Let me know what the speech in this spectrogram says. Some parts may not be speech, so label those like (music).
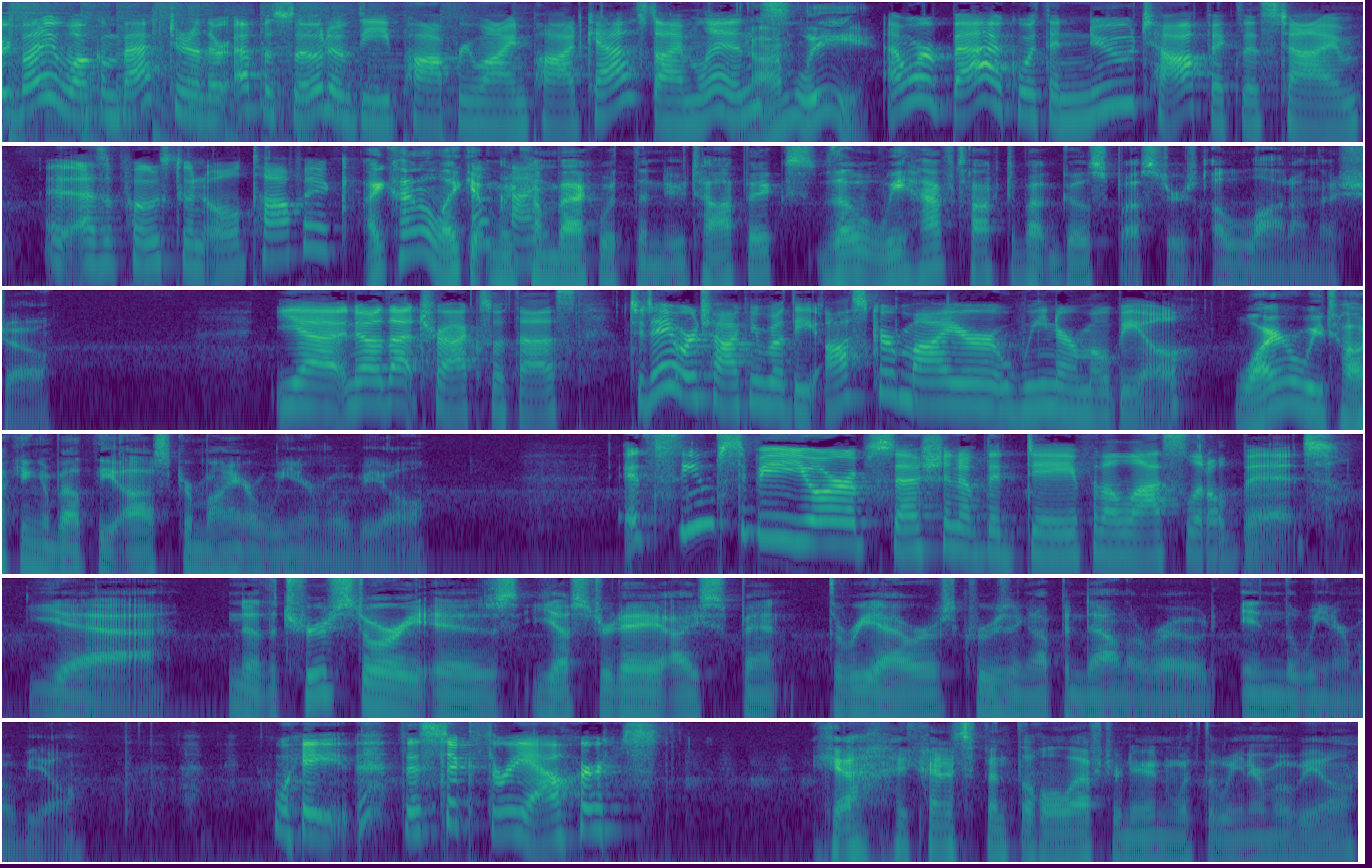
everybody. Welcome back to another episode of the Pop Rewind podcast. I'm Linz. I'm Lee. And we're back with a new topic this time, as opposed to an old topic. I kind of like it when we come back with the new topics, though we have talked about Ghostbusters a lot on this show. Yeah, no, that tracks with us. Today we're talking about the Oscar Mayer Wienermobile. Why are we talking about the Oscar Mayer Wienermobile? It seems to be your obsession of the day for the last little bit. Yeah. No, the true story is yesterday I spent three hours cruising up and down the road in the Wienermobile. Wait, this took three hours? Yeah, I kind of spent the whole afternoon with the Wienermobile.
